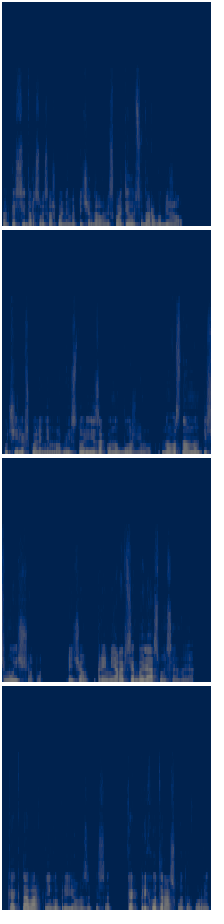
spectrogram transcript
Только Сидор свой со школьными причиндалами схватил и всю дорогу бежал. Учили в школе немного истории и закону Божьему, но в основном письму и счету. Причем примеры все были осмысленные. Как товар в книгу приема записать, как приход и расход оформить,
